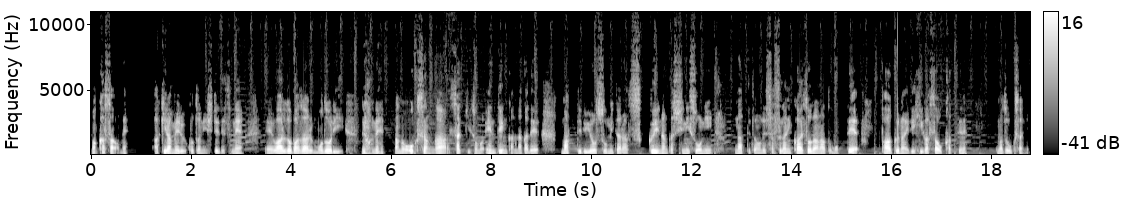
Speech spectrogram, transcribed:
まあ、傘をね、諦めることにしてですね、えー、ワールドバザール戻り、でもね、あの、奥さんがさっきその炎天下の中で待ってる様子を見たら、すっごいなんか死にそうになってたので、さすがにかわいそうだなと思って、パーク内で日傘を買ってね、まず奥さんに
